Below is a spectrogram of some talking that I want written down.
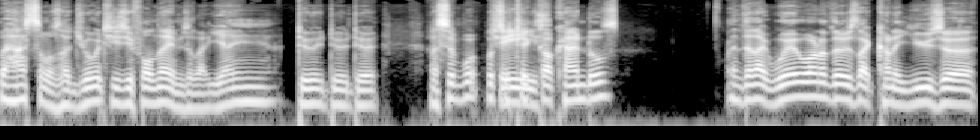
I asked them, I was like, "Do you want to use your full names?" They're like, "Yeah, yeah, yeah. do it, do it, do it." I said, what, "What's your TikTok handles?" And they're like, "We're one of those like kind of user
